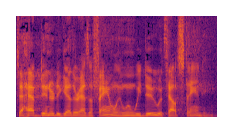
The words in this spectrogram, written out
to have dinner together as a family, and when we do, it's outstanding.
